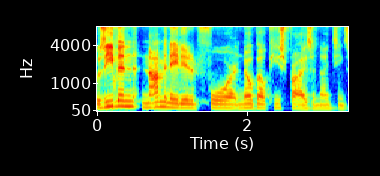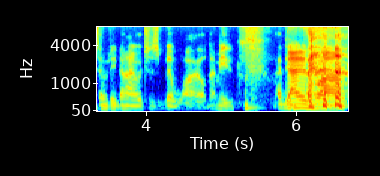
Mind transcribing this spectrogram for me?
Was even nominated for Nobel Peace Prize in 1979, which is a bit wild. I mean, that is wild.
